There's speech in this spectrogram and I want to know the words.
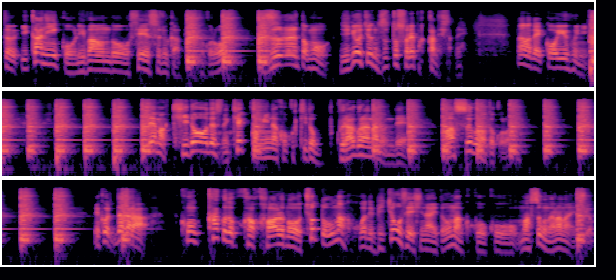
といかにこうリバウンドを制するかっていうところをずーっともう授業中ずっとそればっかでしたね。なのでこういうふうに。でまあ軌道ですね結構みんなここ軌道グラグラになるんでまっすぐのところね。でこれだからこの角度が変わるのをちょっとうまくここで微調整しないとうまくこうこうまっすぐならないんですよ。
